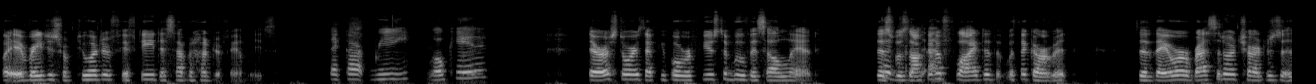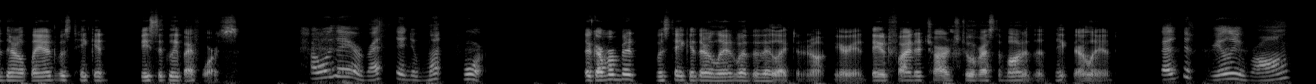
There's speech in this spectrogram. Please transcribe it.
but it ranges from 250 to 700 families. That got relocated. There are stories that people refused to move and sell land. This Good was not going to fly to the, with the government, so they were arrested on charges and their land was taken basically by force. How were they arrested and what for? The government was taking their land whether they liked it or not, period. They would find a charge to arrest them on and then take their land. That's just really wrong.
